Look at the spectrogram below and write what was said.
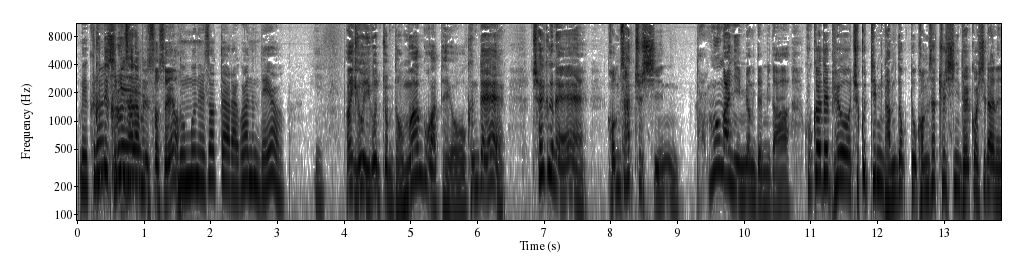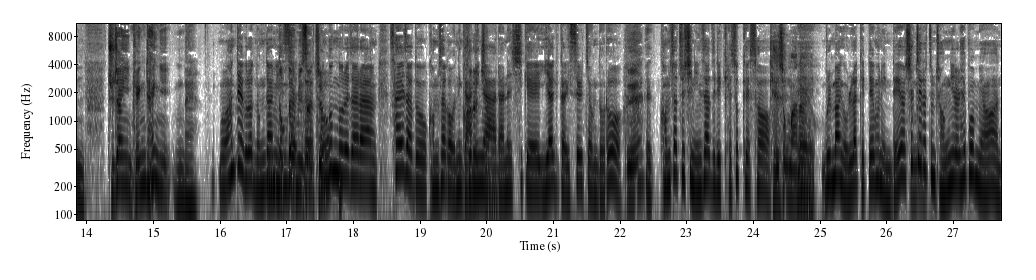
네, 그런 근데 그런 사람을 썼어요. 논문을 썼다라고 하는데요. 아 이거 이건 좀 너무한 것 같아요. 근데 최근에 검사 출신 너무 많이 임명됩니다. 국가대표 축구팀 감독도 검사 출신이 될 것이라는 주장이 굉장히 네. 뭐 한때 그런 농담이, 농담이 있었죠. 있었죠. 전국 노래자랑 사회자도 검사가 오는 게 그렇죠. 아니냐라는 식의 이야기가 있을 정도로 네. 예, 검사 출신 인사들이 계속해서 계속 많아요. 예, 물망에 올랐기 때문인데요. 실제로 좀 정리를 해보면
